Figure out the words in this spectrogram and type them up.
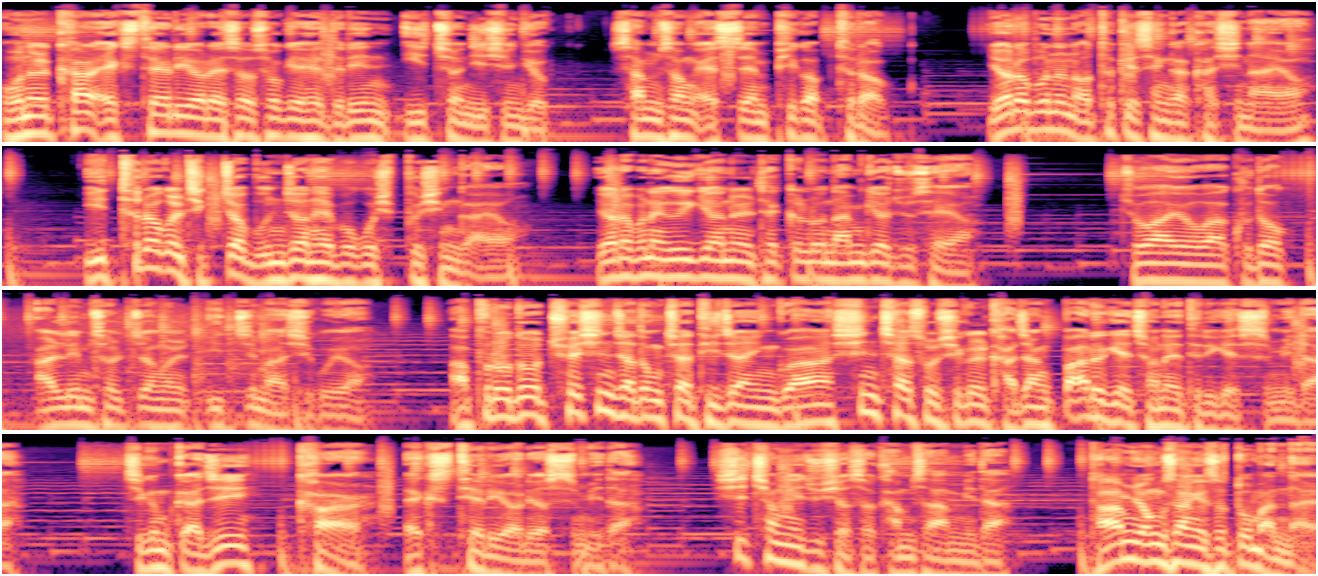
오늘 칼 엑스테리얼에서 소개해드린 2026 삼성 SM 픽업 트럭. 여러분은 어떻게 생각하시나요? 이 트럭을 직접 운전해보고 싶으신가요? 여러분의 의견을 댓글로 남겨주세요. 좋아요와 구독, 알림 설정을 잊지 마시고요. 앞으로도 최신 자동차 디자인과 신차 소식을 가장 빠르게 전해드리겠습니다. 지금까지 칼 엑스테리얼이었습니다. 시청해주셔서 감사합니다. 다음 영상에서 또 만나요.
